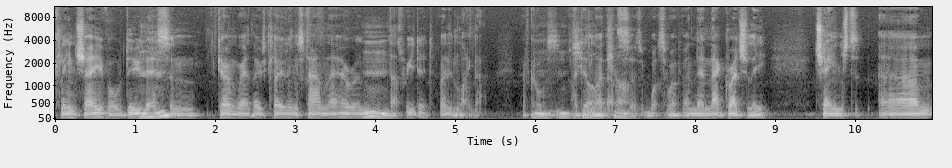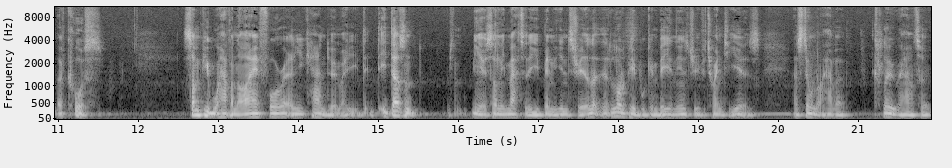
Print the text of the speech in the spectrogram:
clean shave or do this and go and wear those clothing and stand there, and Mm. that's what you did. I didn't like that, of course. Mm, I sure, didn't like that sure. whatsoever. And then that gradually changed. Um, of course, some people have an eye for it, and you can do it. Mate. It, doesn't, you know, suddenly matter that you've been in the industry. A lot, of people can be in the industry for twenty years and still not have a clue how to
